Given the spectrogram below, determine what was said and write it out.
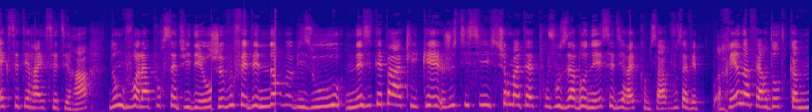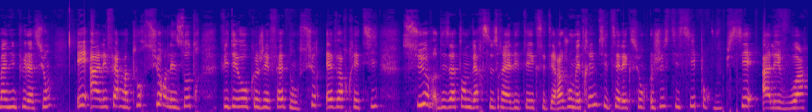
etc. etc. Donc voilà pour cette vidéo. Je vous fais d'énormes bisous. N'hésitez pas à cliquer juste ici sur ma tête pour vous abonner. C'est direct comme ça. Vous avez rien à faire d'autre comme manipulation. Et à aller faire un tour sur les autres vidéos que j'ai faites. Donc sur Ever Pretty, sur des attentes versus réalité, etc. Je vous mettrai une petite sélection juste ici pour que vous puissiez aller voir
